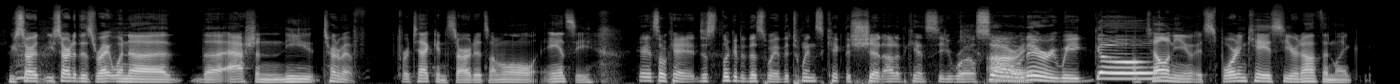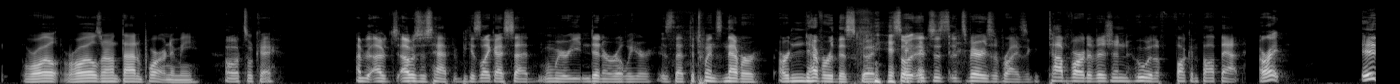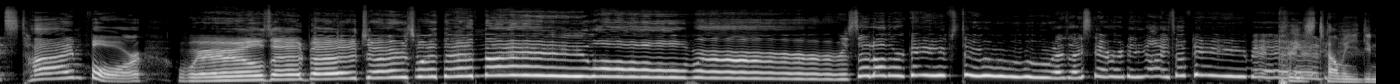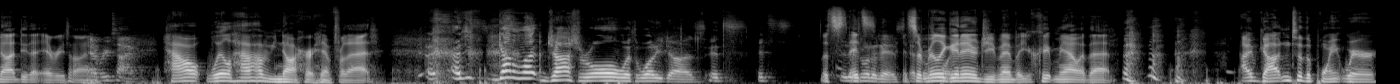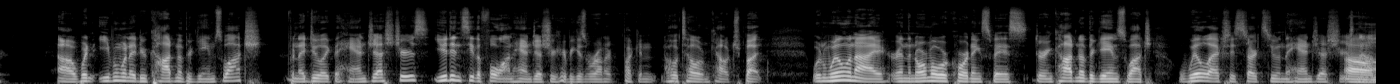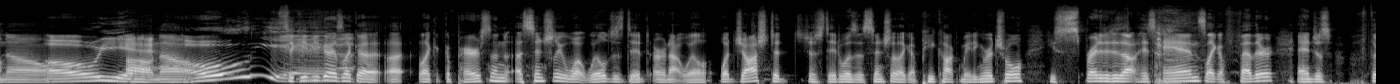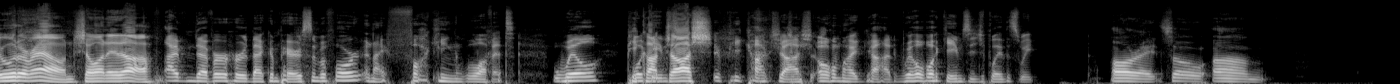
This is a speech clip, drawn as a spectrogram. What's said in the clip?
We started. You started this right when uh, the Ash and Knee tournament f- for Tekken started, so I'm a little antsy. Hey, it's okay. Just look at it this way: the Twins kicked the shit out of the Kansas City Royals. So right. there we go. I'm telling you, it's Sporting KC or nothing. Like Royal Royals aren't that important to me. oh, it's okay. I'm, I, I was just happy because, like I said when we were eating dinner earlier, is that the Twins never are never this good. So it's just it's very surprising. Top of our division. Who would have fucking thought that? All right, it's time for Will's Adventures Within the Haloverse and other games too. As I stare into the eyes of David. Please tell me you do not do that every time. every time. how Will? How have you not hurt him for that? I just gotta let Josh roll with what he does. It's it's It's It is it's, what it is It's some really point. good energy, man. But you're creeping me out with that. I've gotten to the point where uh, when even when I do COD and other games watch, when I do like the hand gestures, you didn't see the full on hand gesture here because we're on a fucking hotel room couch, but when Will and I are in the normal recording space during COD and other games watch, Will actually starts doing the hand gestures. Oh, now. no. Oh yeah! Oh, no. Oh yeah! to give you guys like a, a like a comparison, essentially what Will just did, or not Will, what Josh did just did was essentially like a peacock mating ritual. He spread it out his hands like a feather and just threw it around, showing it off. I've never heard that comparison before, and I fucking love it. Will Peacock games- Josh. Peacock Josh. Oh my god, Will, what games did you play this week? All right. So um,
